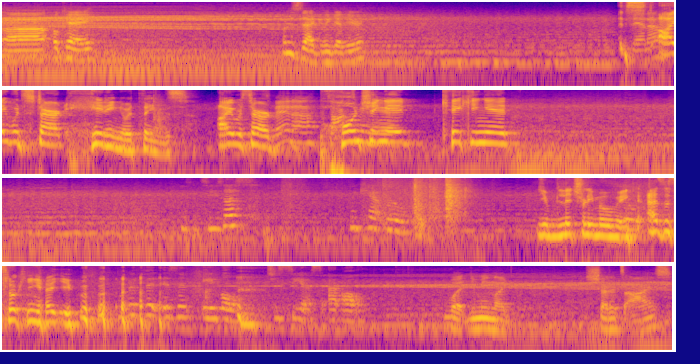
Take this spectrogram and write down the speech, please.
Uh, okay. When is Dad gonna get here? I would start hitting it with things. I would start Savannah, talk to me punching it, kicking it. If it sees us, we can't move. You're literally moving as it's looking at you. What if it isn't able to see us at all? What? You mean like shut its eyes?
